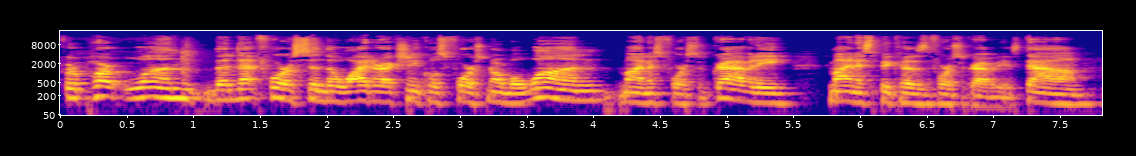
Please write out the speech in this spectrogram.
For part one, the net force in the y direction equals force normal one minus force of gravity, minus because the force of gravity is down.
